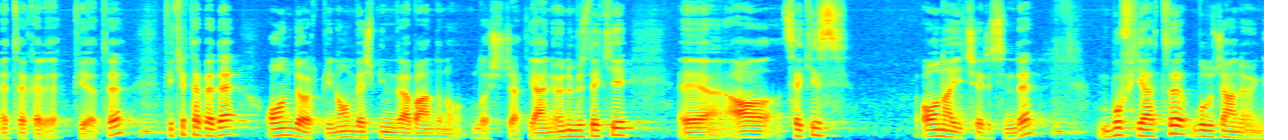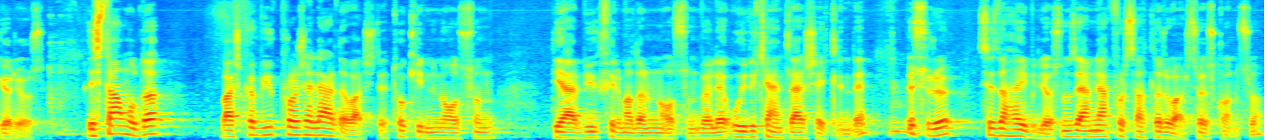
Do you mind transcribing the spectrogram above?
metrekare fiyatı Fikirtepe'de 14 bin 15 bin lira bandına ulaşacak. Yani önümüzdeki e, 8 10 ay içerisinde bu fiyatı bulacağını öngörüyoruz. İstanbul'da başka büyük projeler de var işte TOKİ'nin olsun, diğer büyük firmaların olsun böyle uydu kentler şeklinde bir sürü siz daha iyi biliyorsunuz emlak fırsatları var söz konusu.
